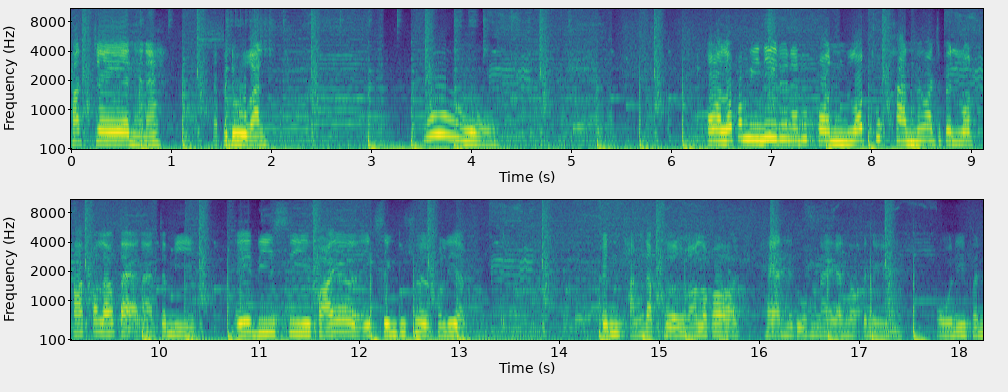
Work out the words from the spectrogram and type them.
ชัดเจนเห็นไหมเดี๋ยวไปดูกันวู้ อ๋อแล้วก็มีนี่ด้วยนะทุกคน รถทุกคันไม่ว่าจะเป็นรถทักก็แล้วแต่นะ จะมี A B C Fire Extinguisher เขาเรียก เป็นถังดับเพลิงเนาะแล้วก็แทนให้ดูข้างในกันว่าเป็นยังไง โอ้นี่เป็น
